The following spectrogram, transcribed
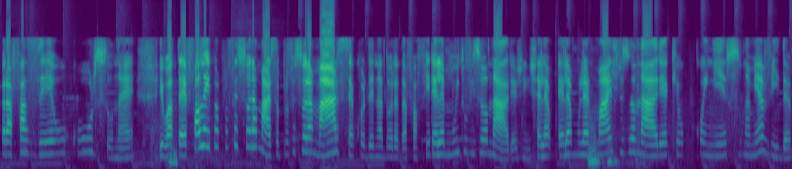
para fazer o curso, né? Eu até falei para a professora Márcia, a professora Márcia, coordenadora da Fafira, ela é muito visionária, gente. Ela é, ela é a mulher mais visionária que eu conheço na minha vida.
